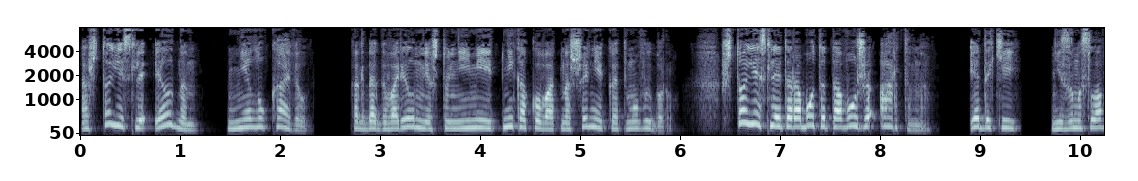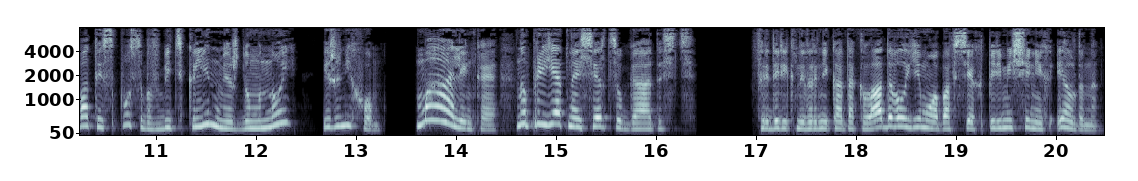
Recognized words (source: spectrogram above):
А что, если Элден не лукавил, когда говорил мне, что не имеет никакого отношения к этому выбору? Что, если это работа того же Артона? Эдакий незамысловатый способ вбить клин между мной и женихом. Маленькая, но приятная сердцу гадость. Фредерик наверняка докладывал ему обо всех перемещениях Элдена.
